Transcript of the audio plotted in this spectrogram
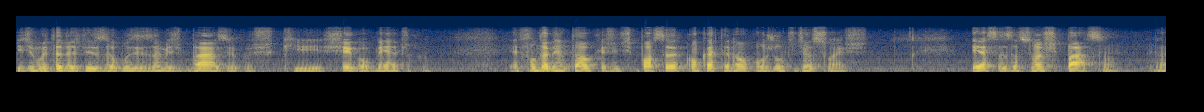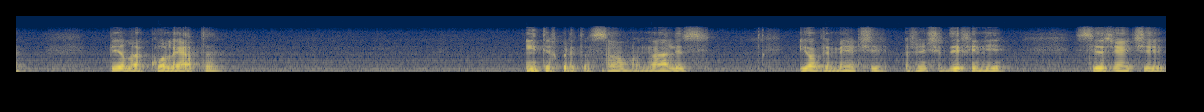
e de muitas das vezes alguns exames básicos que chegam ao médico, é fundamental que a gente possa concatenar um conjunto de ações. Essas ações passam né, pela coleta interpretação, análise e, obviamente, a gente definir se a gente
